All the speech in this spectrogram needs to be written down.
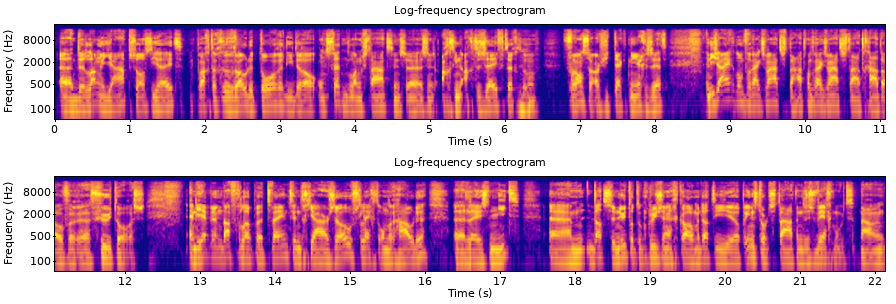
Eh, de Lange Jaap, zoals die heet. Een prachtige rode toren die er al ontzettend lang staat. Sinds, eh, sinds 1878. Door een Franse architect neergezet. En die is eigendom van Rijkswaterstaat. Want Rijkswaterstaat gaat over eh, vuurtorens. En die hebben hem de afgelopen 22 jaar zo slecht onderhouden. eh, lees niet. Ehm, dat ze nu tot de conclusie zijn gekomen dat hij op instort staat en dus weg moet. Nou,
